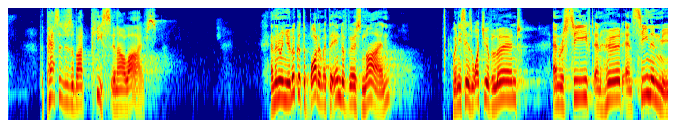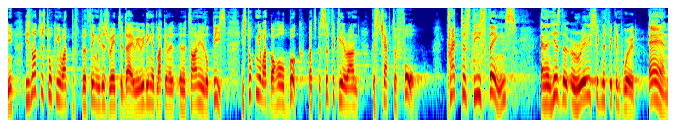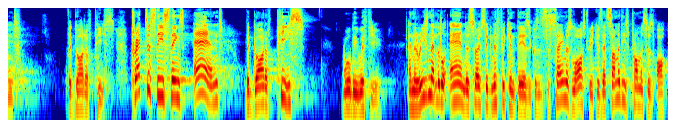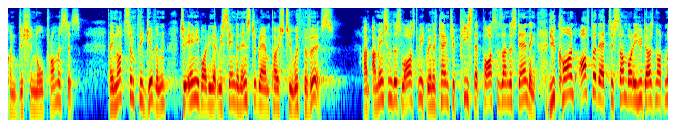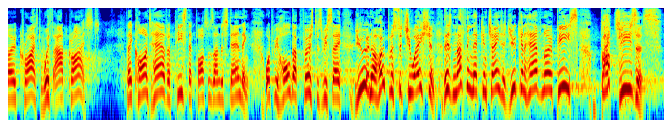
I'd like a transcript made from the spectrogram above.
The passage is about peace in our lives. And then when you look at the bottom, at the end of verse 9, when he says, What you have learned and received and heard and seen in me, he's not just talking about the, the thing we just read today. We're reading it like in a, in a tiny little piece. He's talking about the whole book, but specifically around this chapter 4. Practice these things, and then here's the really significant word, and the God of peace. Practice these things, and the God of peace will be with you. And the reason that little and is so significant there is because it's the same as last week, is that some of these promises are conditional promises. They're not simply given to anybody that we send an Instagram post to with the verse. I mentioned this last week when it came to peace that passes understanding. You can't offer that to somebody who does not know Christ without Christ. They can't have a peace that passes understanding. What we hold up first is we say, You're in a hopeless situation. There's nothing that can change it. You can have no peace but Jesus.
